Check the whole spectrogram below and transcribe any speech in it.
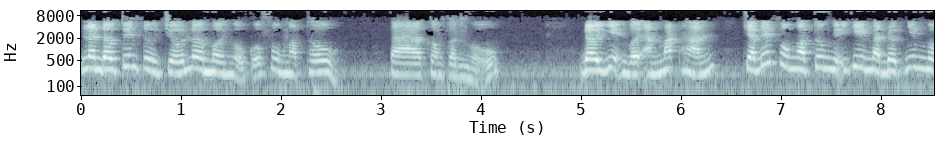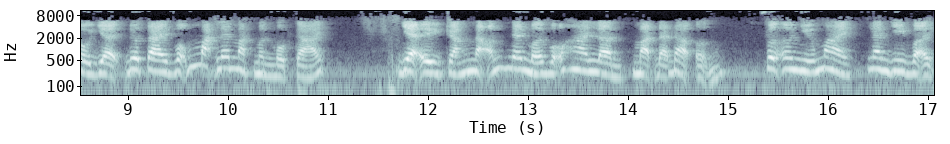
Lần đầu tiên từ chối lời mời ngủ của phù ngọc thu. Ta không cần ngủ. Đối diện với ánh mắt hắn, chả biết phù ngọc thu nghĩ gì mà đột nhiên ngồi dậy, đưa tay vỗ mạnh lên mặt mình một cái. Dạ y trắng nõn nên mới vỗ hai lần mặt đã đỏ ửng. Phượng ương nhíu mày, làm gì vậy?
